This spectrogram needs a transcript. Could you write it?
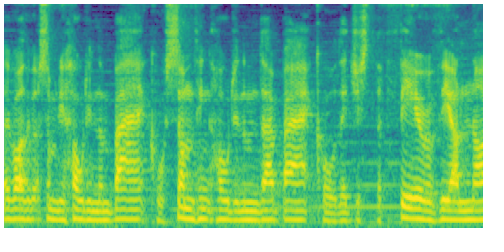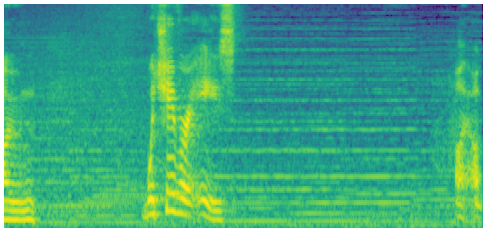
they've either got somebody holding them back or something holding them back or they're just the fear of the unknown. Whichever it is, I,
